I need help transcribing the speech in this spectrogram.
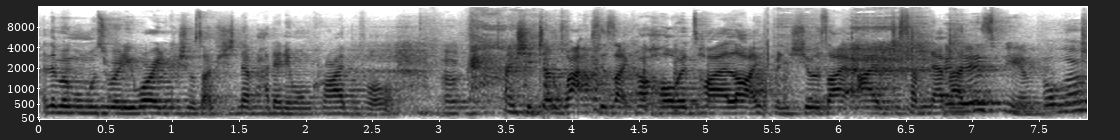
and the woman was really worried because she was like, she's never had anyone cry before, Okay. and she'd done waxes like her whole entire life, and she was like, I just have never. It Had... is painful though.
